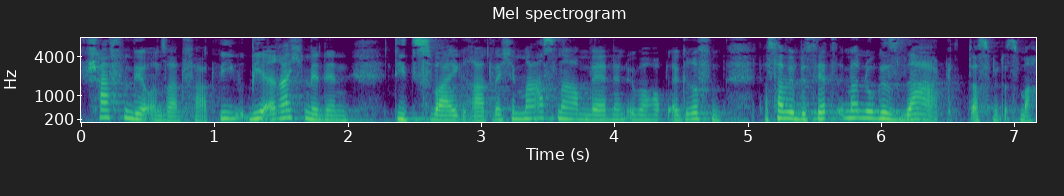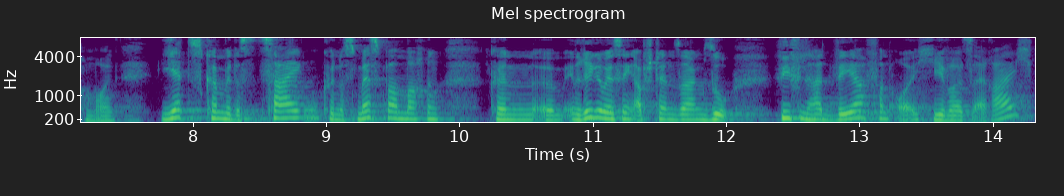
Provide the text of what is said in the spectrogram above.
Schaffen wir unseren Pfad? Wie, wie erreichen wir denn die zwei Grad? Welche Maßnahmen werden denn überhaupt ergriffen? Das haben wir bis jetzt immer nur gesagt, dass wir das machen wollen. Jetzt können wir das zeigen, können es messbar machen, können ähm, in regelmäßigen Abständen sagen, so, wie viel hat wer von euch jeweils erreicht?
